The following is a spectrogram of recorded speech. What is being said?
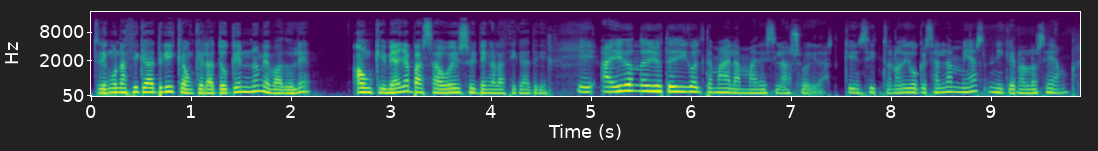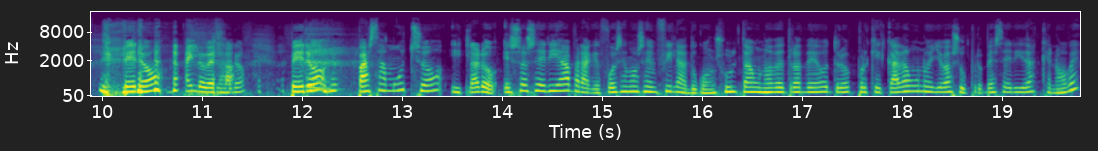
tengo una cicatriz que aunque la toquen no me va a doler. Aunque me haya pasado eso y tenga la cicatriz. Eh, ahí es donde yo te digo el tema de las madres y las suegras, que insisto, no digo que sean las mías ni que no lo sean, pero Ahí lo deja. Claro, pero pasa mucho y claro, eso sería para que fuésemos en fila a tu consulta uno detrás de otro, porque cada uno lleva sus propias heridas que no ve.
